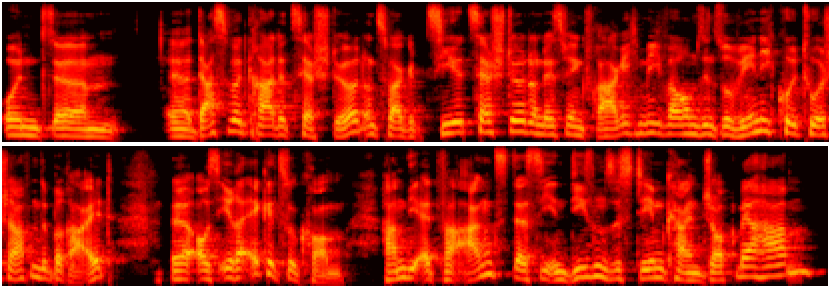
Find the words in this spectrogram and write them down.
Und ähm, äh, das wird gerade zerstört und zwar gezielt zerstört und deswegen frage ich mich, warum sind so wenig Kulturschaffende bereit, äh, aus ihrer Ecke zu kommen? Haben die etwa Angst, dass sie in diesem System keinen Job mehr haben?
